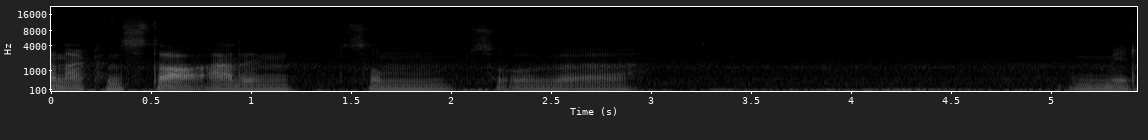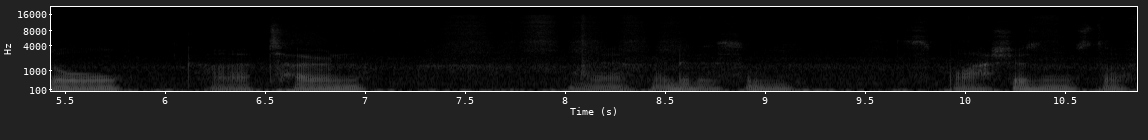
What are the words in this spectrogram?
Then I can start adding some sort of uh, middle kind of tone. Yeah, maybe there's some splashes and stuff.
